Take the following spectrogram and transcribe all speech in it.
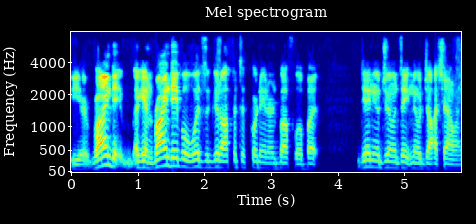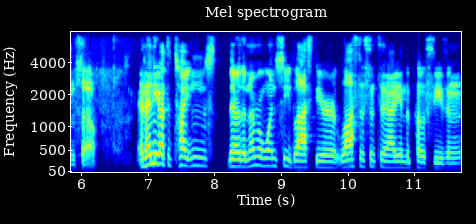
year. Brian, da- again, Brian Daboll was a good offensive coordinator in Buffalo, but Daniel Jones ain't no Josh Allen. So, and then you got the Titans. They're the number one seed last year. Lost to Cincinnati in the postseason.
